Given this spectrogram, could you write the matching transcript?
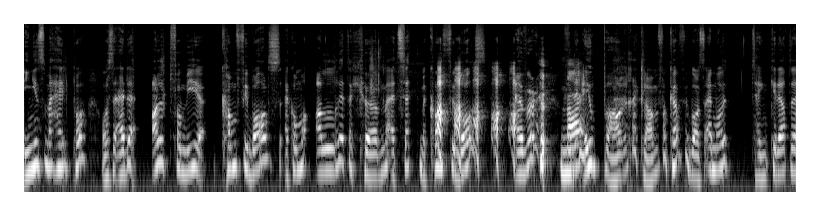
Ingen som er helt på. Og så er det altfor mye comfy balls. Jeg kommer aldri til å kjøpe meg et sett med comfy balls. Ever. For det er jo bare reklame for comfy balls. Jeg må jo tenke det at det,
